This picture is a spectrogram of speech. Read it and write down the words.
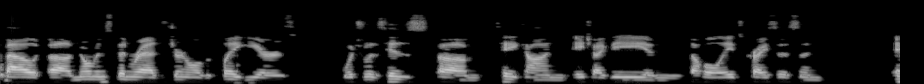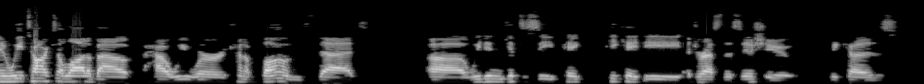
about uh, Norman Spinrad's Journal of the Plague Years, which was his um, take on HIV and the whole AIDS crisis, and and we talked a lot about how we were kind of bummed that uh, we didn't get to see P- PKD address this issue because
